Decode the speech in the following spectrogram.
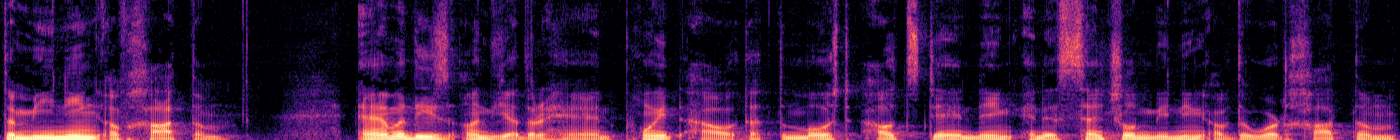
The meaning of Khatam. Ahmadis, on the other hand, point out that the most outstanding and essential meaning of the word Khatam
